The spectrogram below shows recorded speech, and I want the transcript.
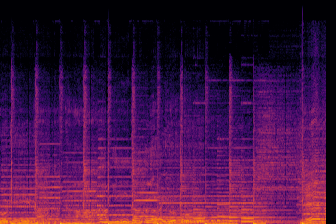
우리가 남인가요 내가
